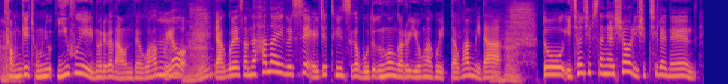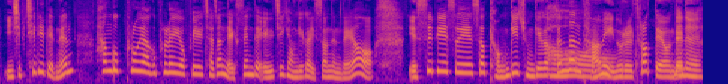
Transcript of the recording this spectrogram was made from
음. 경기 종료 이후에 이 노래가 나온다고 하고요. 음. 야구에서는 하나이글스, LG 트윈스가 모두 응원가로 이용하고 있다고 합니다. 음흠. 또 2014년 10월 27일에는 27일에는 한국 프로야구 플레이오프 1차전 넥센드 LG 경기가 있었는데요. SBS에서 경기 중계가 끝난 어. 다음에 이 노래를 틀었대요. 근데 네네.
